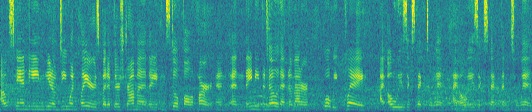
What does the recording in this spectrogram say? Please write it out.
outstanding, you know, D1 players, but if there's drama, they can still fall apart. And and they need to know that no matter what we play, I always expect to win. I always expect them to win.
